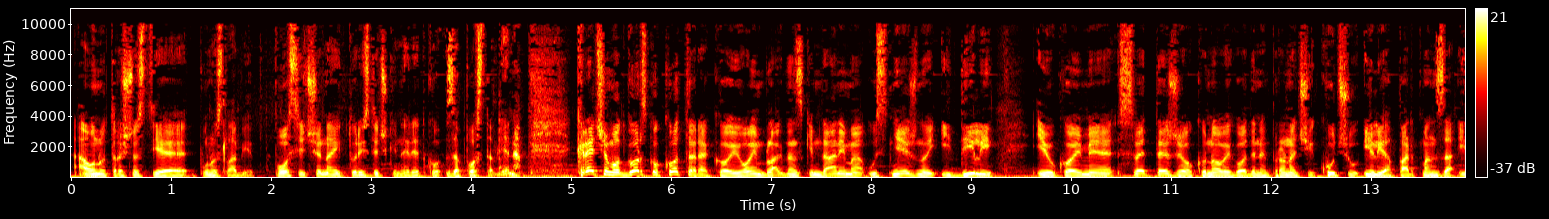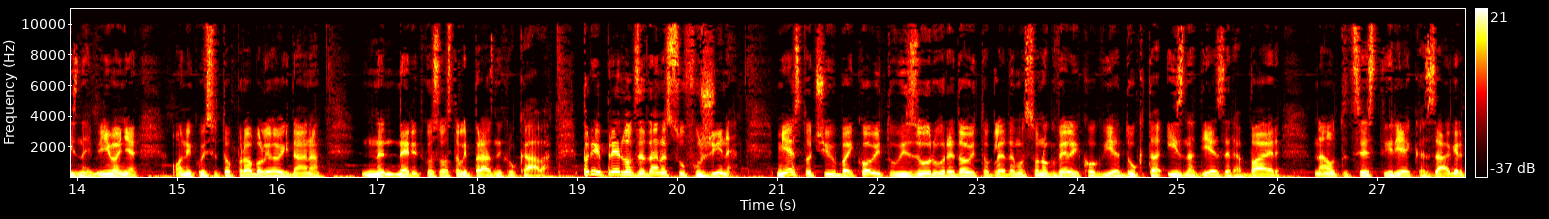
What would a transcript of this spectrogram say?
a unutrašnjost je puno slabije posjećena i turistički nerijetko zapostavljena. Krećemo od Gorskog kotara koji u ovim blagdanskim danima u snježnoj idili i u kojem je sve teže oko nove godine pronaći kuću ili apartman za iznajmljivanje. Oni koji su to probali ovih dana nerijetko su ostali praznih rukava. Prvi prijedlog za danas su Fužine, mjesto čiju bajkovitu vizuru redovito gledamo s onog velikog vijadukta iznad jezera Bajer na autocesti Rijeka-Zagreb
